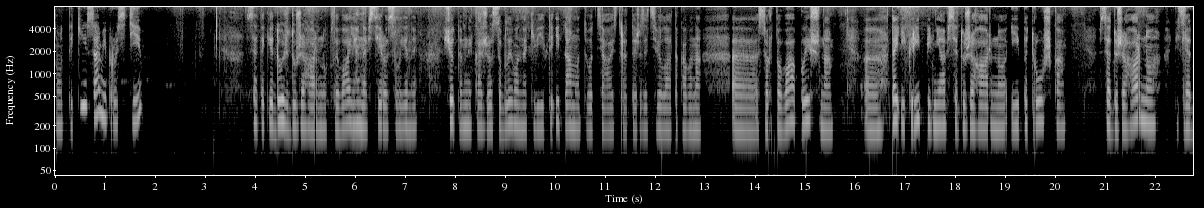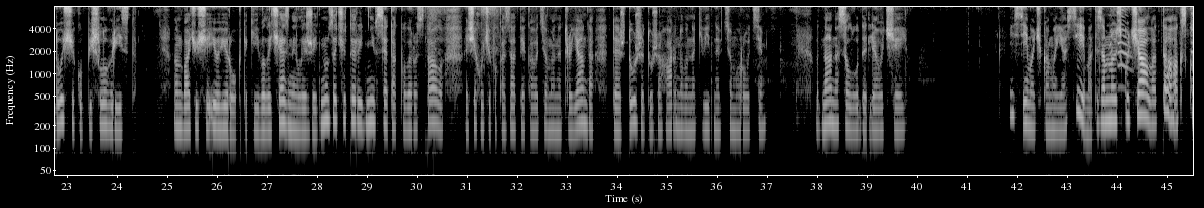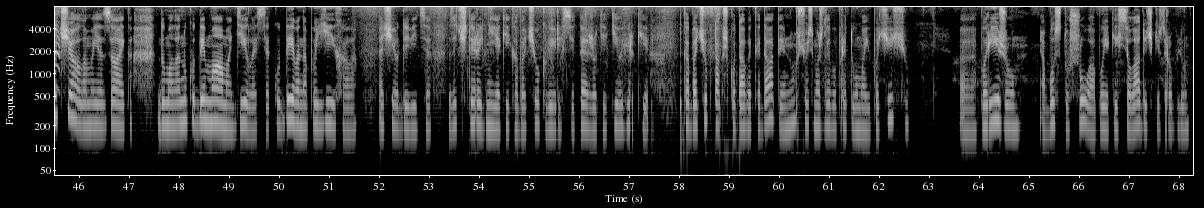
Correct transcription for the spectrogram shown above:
От такі самі прості. Все-таки дощ дуже гарно впливає на всі рослини. Що там не каже, особливо на квіти. І там от, от ця айстра теж зацвіла, така вона е, сортова, пишна. Е, та і кріп піднявся дуже гарно, і петрушка. Все дуже гарно. Після дощику пішло в ріст. Вон бачу, ще і огірок такий величезний лежить. Ну, за 4 дні все так повиростало. Ще хочу показати, яка оця в мене троянда. Теж дуже-дуже гарно вона квітне в цьому році. Одна насолода для очей. І сімочка моя, Сіма, ти за мною скучала? Так, скучала моя зайка. Думала, ну куди мама ділася, куди вона поїхала? А ще от дивіться, за чотири дні який кабачок виріс і теж от які огірки. Кабачок так шкода викидати, ну щось можливо придумаю, почищу, е, поріжу або стушу, або якісь оладочки зроблю.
